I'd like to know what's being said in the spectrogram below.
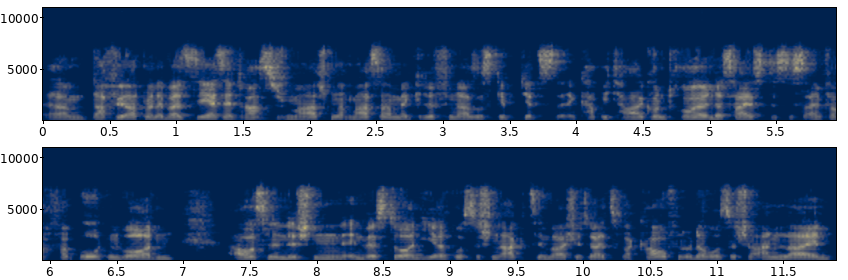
Ähm, dafür hat man aber sehr, sehr drastische Maßnahmen ergriffen. Also es gibt jetzt äh, Kapitalkontrollen. Das heißt, es ist einfach verboten worden, ausländischen Investoren ihre russischen Aktien beispielsweise zu verkaufen oder russische Anleihen.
